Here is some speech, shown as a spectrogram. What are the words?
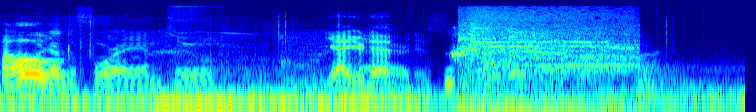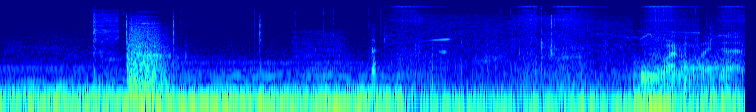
I I got oh. the 4 a.m. too. Yeah, you're Yeah, dead. There it is. Ooh, I don't like that.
